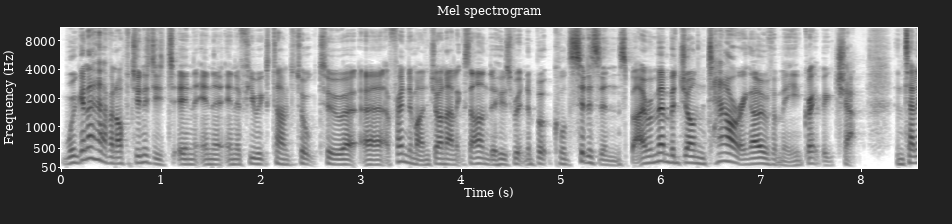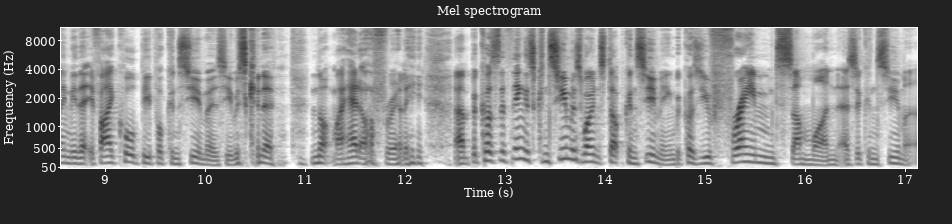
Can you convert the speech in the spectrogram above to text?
we're going to have an opportunity to, in in a, in a few weeks' time to talk to a, a, friend of mine, John Alexander, who's written a book called Citizens. But I remember John towering over me, great big chap, and telling me that if I called people consumers, he was going to knock my head off, really. Uh, because the thing is, consumers won't stop consuming because you framed someone as a consumer.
